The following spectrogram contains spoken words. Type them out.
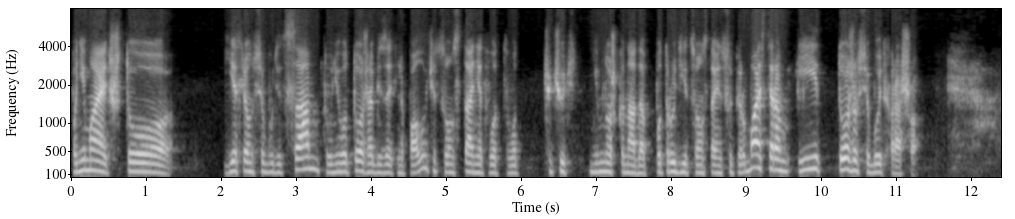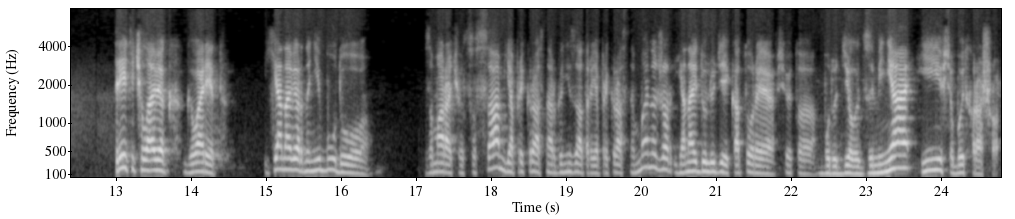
понимает, что если он все будет сам, то у него тоже обязательно получится, он станет вот, вот чуть-чуть, немножко надо потрудиться, он станет супермастером, и тоже все будет хорошо. Третий человек говорит, я, наверное, не буду заморачиваться сам, я прекрасный организатор, я прекрасный менеджер, я найду людей, которые все это будут делать за меня, и все будет хорошо.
